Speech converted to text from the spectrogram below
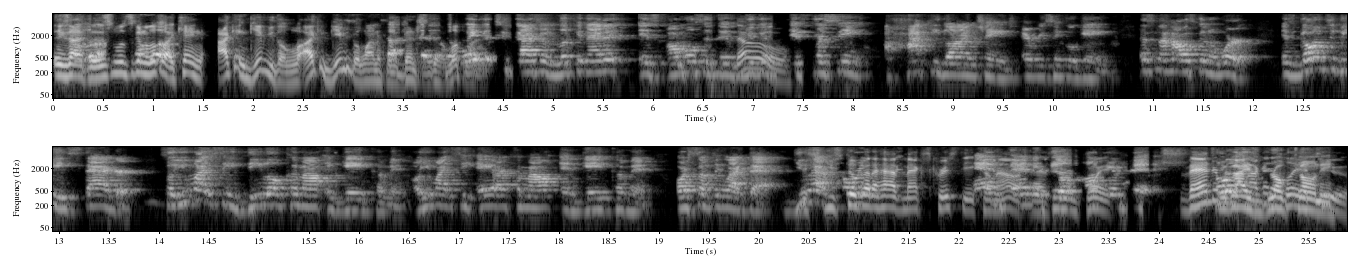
exactly. This is what's gonna look look. like, King. I can give you the. I can give you the lineup for the bench. Is The, the look way like. that you guys are looking at it is almost as if you're gonna, if we're seeing a hockey line change every single game. That's not how it's going to work. It's going to be a stagger. So you might see D'Lo come out and Gabe come in, or you might see AR come out and Gabe come in, or something like that. You, You, have you still got to have Max Christie come and out at a Vanderbilt certain on point. your bench. Vanderbilt's guys not going to broke play Tony. it too.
